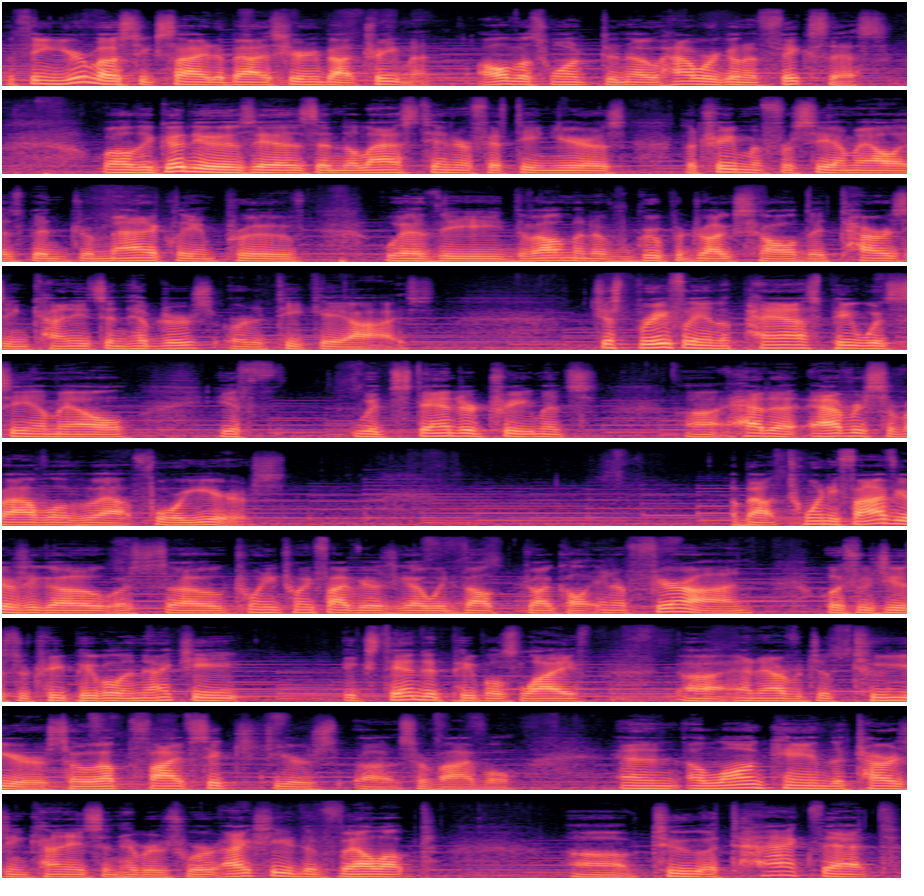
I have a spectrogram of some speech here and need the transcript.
The thing you're most excited about is hearing about treatment. All of us want to know how we're going to fix this. Well, the good news is in the last 10 or 15 years, the treatment for CML has been dramatically improved with the development of a group of drugs called the tyrosine kinase inhibitors, or the TKIs. Just briefly, in the past, people with CML, if with standard treatments, uh, had an average survival of about four years about 25 years ago or so, 20, 25 years ago, we developed a drug called interferon, which was used to treat people and actually extended people's life uh, an average of two years, so up five, six years uh, survival. And along came the tyrosine kinase inhibitors, were actually developed uh, to attack that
